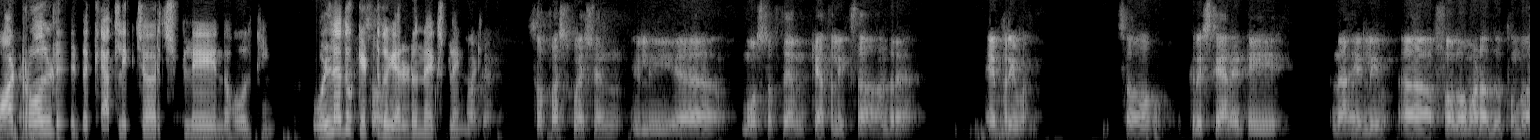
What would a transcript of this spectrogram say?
What role did the Catholic church play in the whole thing ಒಳ್ಳೇದು ಕೆಟ್ಟದು ಎರಡನ್ನೂ ಎಕ್ಸ್ಪ್ಲೈನ್ ಮಾಡಿ. ಸೊ ಫಸ್ಟ್ ಕ್ವೆಶನ್ ಇಲ್ಲಿ ಮೋಸ್ಟ್ ಆಫ್ ದೆಮ್ ಕ್ಯಾಥಲಿಕ್ಸ್ ಅಂದ್ರೆ ಎವ್ರಿ ಒನ್ ಸೊ ಕ್ರಿಶ್ಚಿಯಾನಿಟಿ ನ ಇಲ್ಲಿ ಫಾಲೋ ಮಾಡೋದು ತುಂಬಾ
